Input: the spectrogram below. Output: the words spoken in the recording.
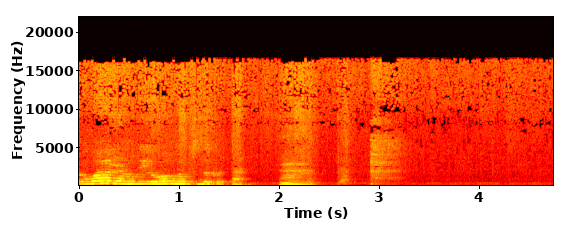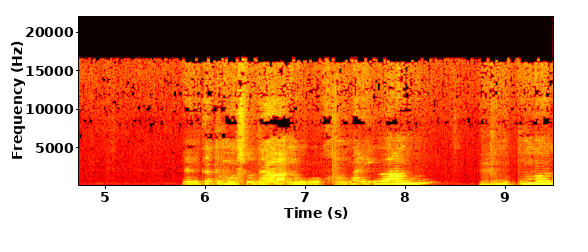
keluar yang di luar nggak bisa deketan. Hmm. Dan ketemu saudara nunggu corona hilang. Ketemu Hmm. teman.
